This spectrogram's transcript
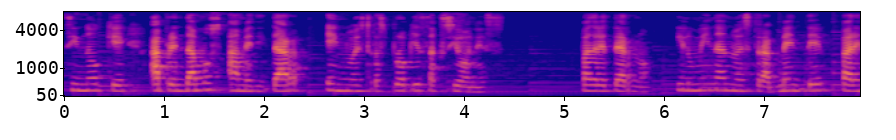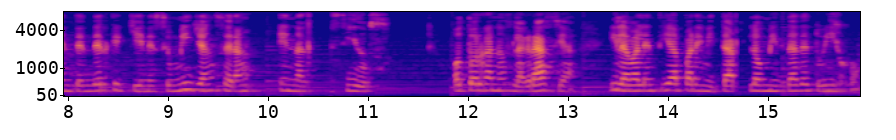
sino que aprendamos a meditar en nuestras propias acciones. Padre Eterno, ilumina nuestra mente para entender que quienes se humillan serán enaltecidos. Otórganos la gracia y la valentía para imitar la humildad de tu Hijo,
